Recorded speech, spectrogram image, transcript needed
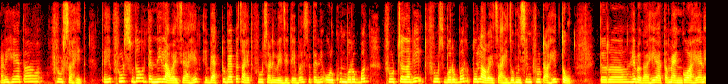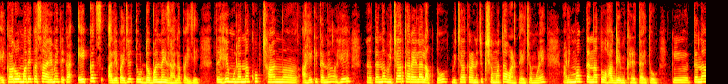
आणि हे आता फ्रूट्स आहेत. तर हे फ्रूट्ससुद्धा त्यांनी लावायचे आहेत. हे बॅक टू बॅकच आहेत फ्रूट्स आणि व्हेजिटेबल्स तर त्यांनी ओळखून बरोबर फ्रूटच्या जागी फ्रूट्स बरोबर तो लावायचा आहे. जो मिसिंग फ्रूट आहे तो. तर हे बघा हे आता मँगो आहे आणि एका रोमध्ये कसं आहे माहिती आहे का? एकच आले पाहिजे तो डबल नाही झाला पाहिजे. तर हे मुलांना खूप छान आहे की त्यांना हे त्यांना विचार करायला लागतो. विचार करण्याची क्षमता वाढते याच्यामुळे. आणि मग त्यांना तो हा गेम खेळता येतो. की त्यांना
